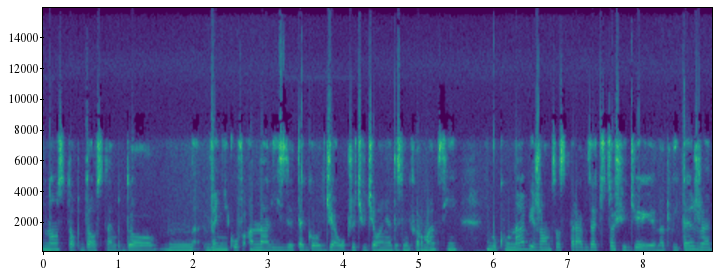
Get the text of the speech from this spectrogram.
non-stop dostęp do mm, wyników analizy tego działu przeciwdziałania dezinformacji i mógł na bieżąco sprawdzać, co się dzieje na Twitterze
